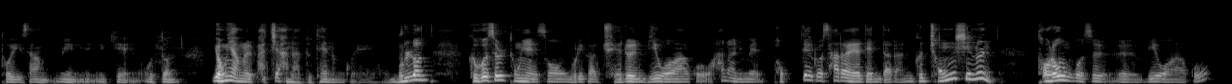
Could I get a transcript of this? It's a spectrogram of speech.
더 이상 이렇게 어떤 영향을 받지 않아도 되는 거예요. 물론 그것을 통해서 우리가 죄를 미워하고 하나님의 법대로 살아야 된다는 그 정신은 더러운 것을 미워하고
